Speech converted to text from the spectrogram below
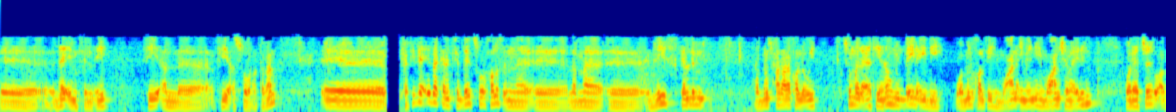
آه، دائم في الايه في ال- في الصورة. تمام؟ آه، ففي فائدة كانت في بداية الصورة خالص إن آه، لما آه، إبليس كلم ربنا سبحانه وتعالى قال له إيه؟ ثم لآتيناهم من بين أيديهم ومن خلفهم وعن أيمانهم وعن شمائلهم ولا تجد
